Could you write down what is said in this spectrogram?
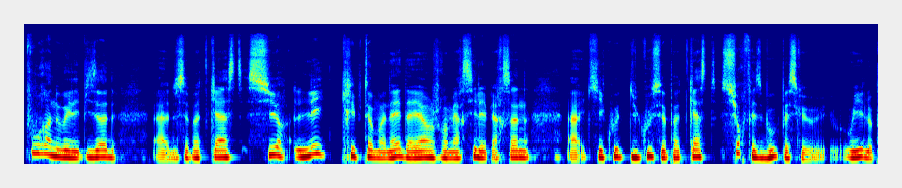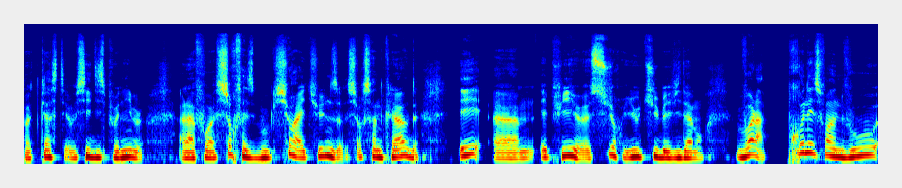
pour un nouvel épisode euh, de ce podcast sur les crypto-monnaies. D'ailleurs, je remercie les personnes euh, qui écoutent du coup ce podcast sur Facebook parce que oui, le podcast est aussi disponible à la fois sur Facebook, sur iTunes, sur SoundCloud et et puis sur YouTube évidemment. Voilà, Prenez soin de vous,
